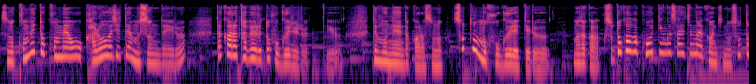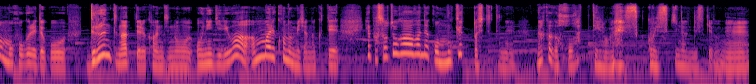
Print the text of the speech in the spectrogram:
その米と米をかろうじて結んでいる。だから食べるとほぐれるっていう。でもねだからその外もほぐれてる。まあだから外側がコーティングされてない感じの外もほぐれてこうドゥルンってなってる感じのおにぎりはあんまり好みじゃなくてやっぱ外側がねこうムキュッとしててね中がほわっていうのがねすっごい好きなんですけどね。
